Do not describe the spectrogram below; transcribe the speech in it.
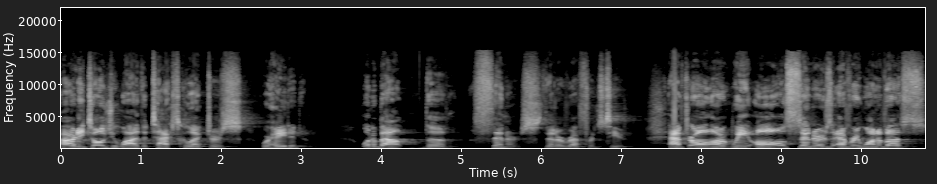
I already told you why the tax collectors were hated? What about the sinners that are referenced here? After all, aren't we all sinners, every one of us?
